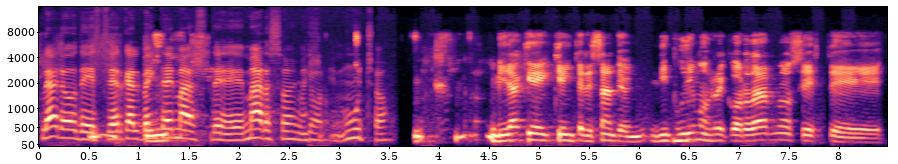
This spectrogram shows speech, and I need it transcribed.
claro, de cerca del 20 de, marzo, de marzo mucho. Mirá qué, qué, interesante, ni pudimos recordarnos este,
